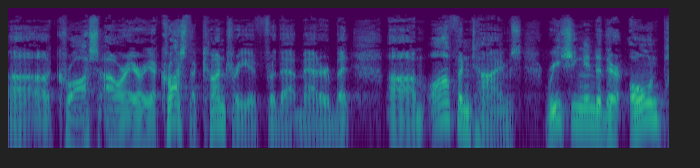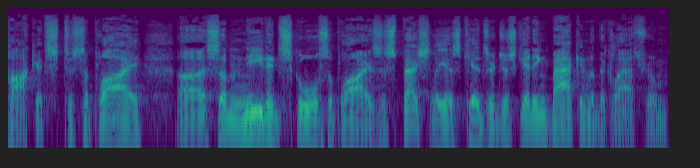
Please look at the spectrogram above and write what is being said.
uh, across our area, across the country for that matter, but um, oftentimes reaching into their own pockets to supply uh, some needed school supplies, especially as kids are just getting back into the classroom.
